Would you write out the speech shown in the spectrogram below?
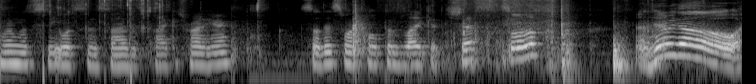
Let's see what's inside this package right here. So this one opens like a chest, sort of. And here we go.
